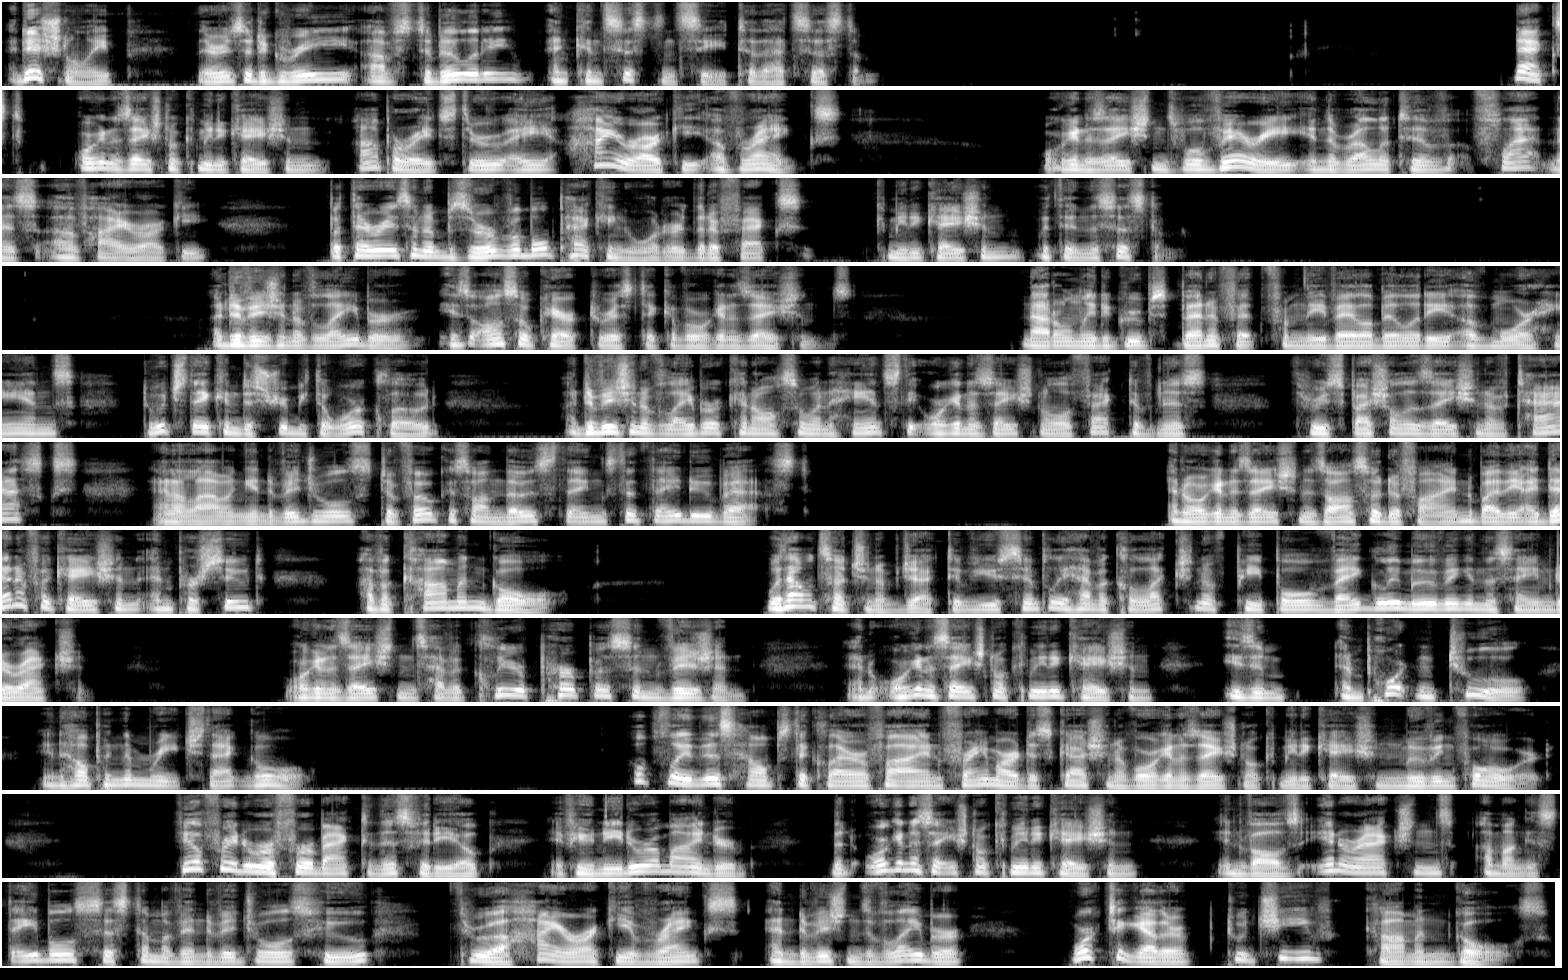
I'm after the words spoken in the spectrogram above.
Additionally, there is a degree of stability and consistency to that system. Next, organizational communication operates through a hierarchy of ranks. Organizations will vary in the relative flatness of hierarchy, but there is an observable pecking order that affects communication within the system. A division of labor is also characteristic of organizations. Not only do groups benefit from the availability of more hands to which they can distribute the workload, a division of labor can also enhance the organizational effectiveness through specialization of tasks and allowing individuals to focus on those things that they do best. An organization is also defined by the identification and pursuit of a common goal. Without such an objective, you simply have a collection of people vaguely moving in the same direction. Organizations have a clear purpose and vision, and organizational communication is an important tool in helping them reach that goal. Hopefully this helps to clarify and frame our discussion of organizational communication moving forward. Feel free to refer back to this video if you need a reminder that organizational communication involves interactions among a stable system of individuals who, through a hierarchy of ranks and divisions of labor, work together to achieve common goals.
